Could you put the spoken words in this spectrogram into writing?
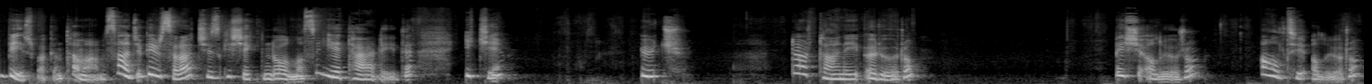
1 bakın tamam sadece bir sıra çizgi şeklinde olması yeterliydi. 2 3 4 taneyi örüyorum. 5'i alıyorum. 6'yı alıyorum.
